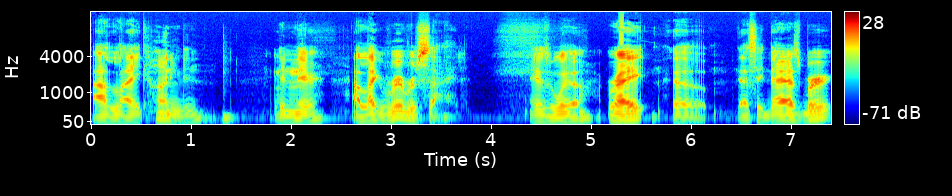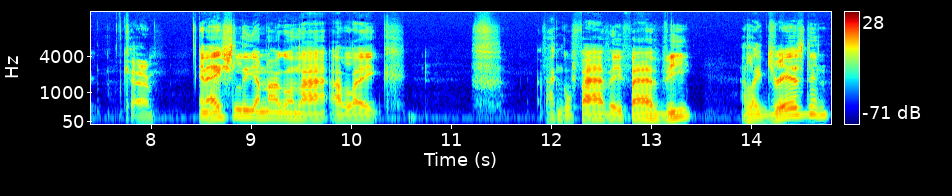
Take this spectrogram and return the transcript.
I like Huntingdon in Mhm. there. I like Riverside as well, right? Uh, I say Dyersburg? Okay. And actually, I'm not gonna lie, I like if I can go five A, five B, I like Dresden.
